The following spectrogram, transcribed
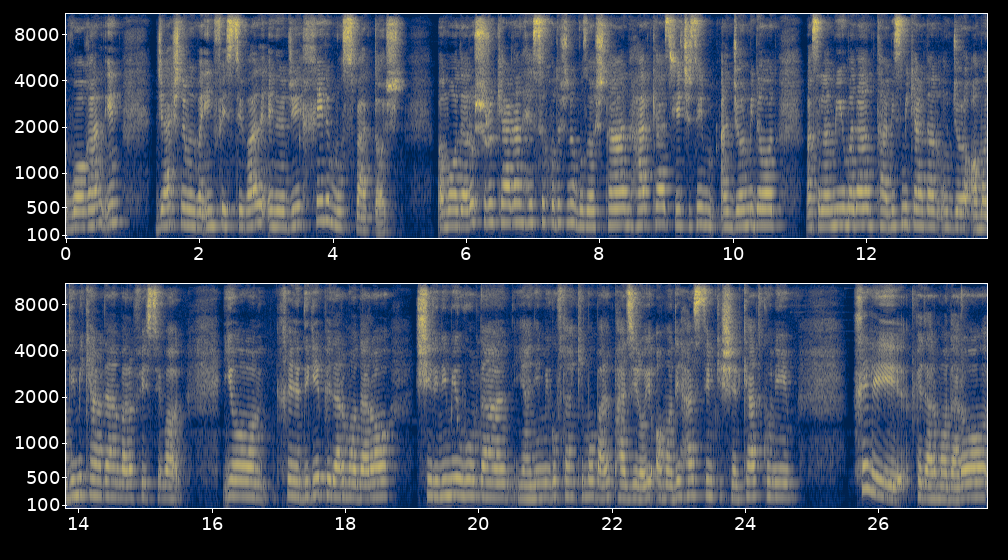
واقعا این جشنمون و این فستیوال انرژی خیلی مثبت داشت و مادرها شروع کردن حس خودشون رو گذاشتن هر کس یه چیزی انجام می‌داد مثلا می اومدن تمیز می‌کردن اونجا رو آماده می‌کردن برای فستیوال. یا دیگه پدر مادرها شیرینی می آوردن یعنی می‌گفتن که ما برای پذیرایی آماده هستیم که شرکت کنیم. خیلی پدر مادرها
